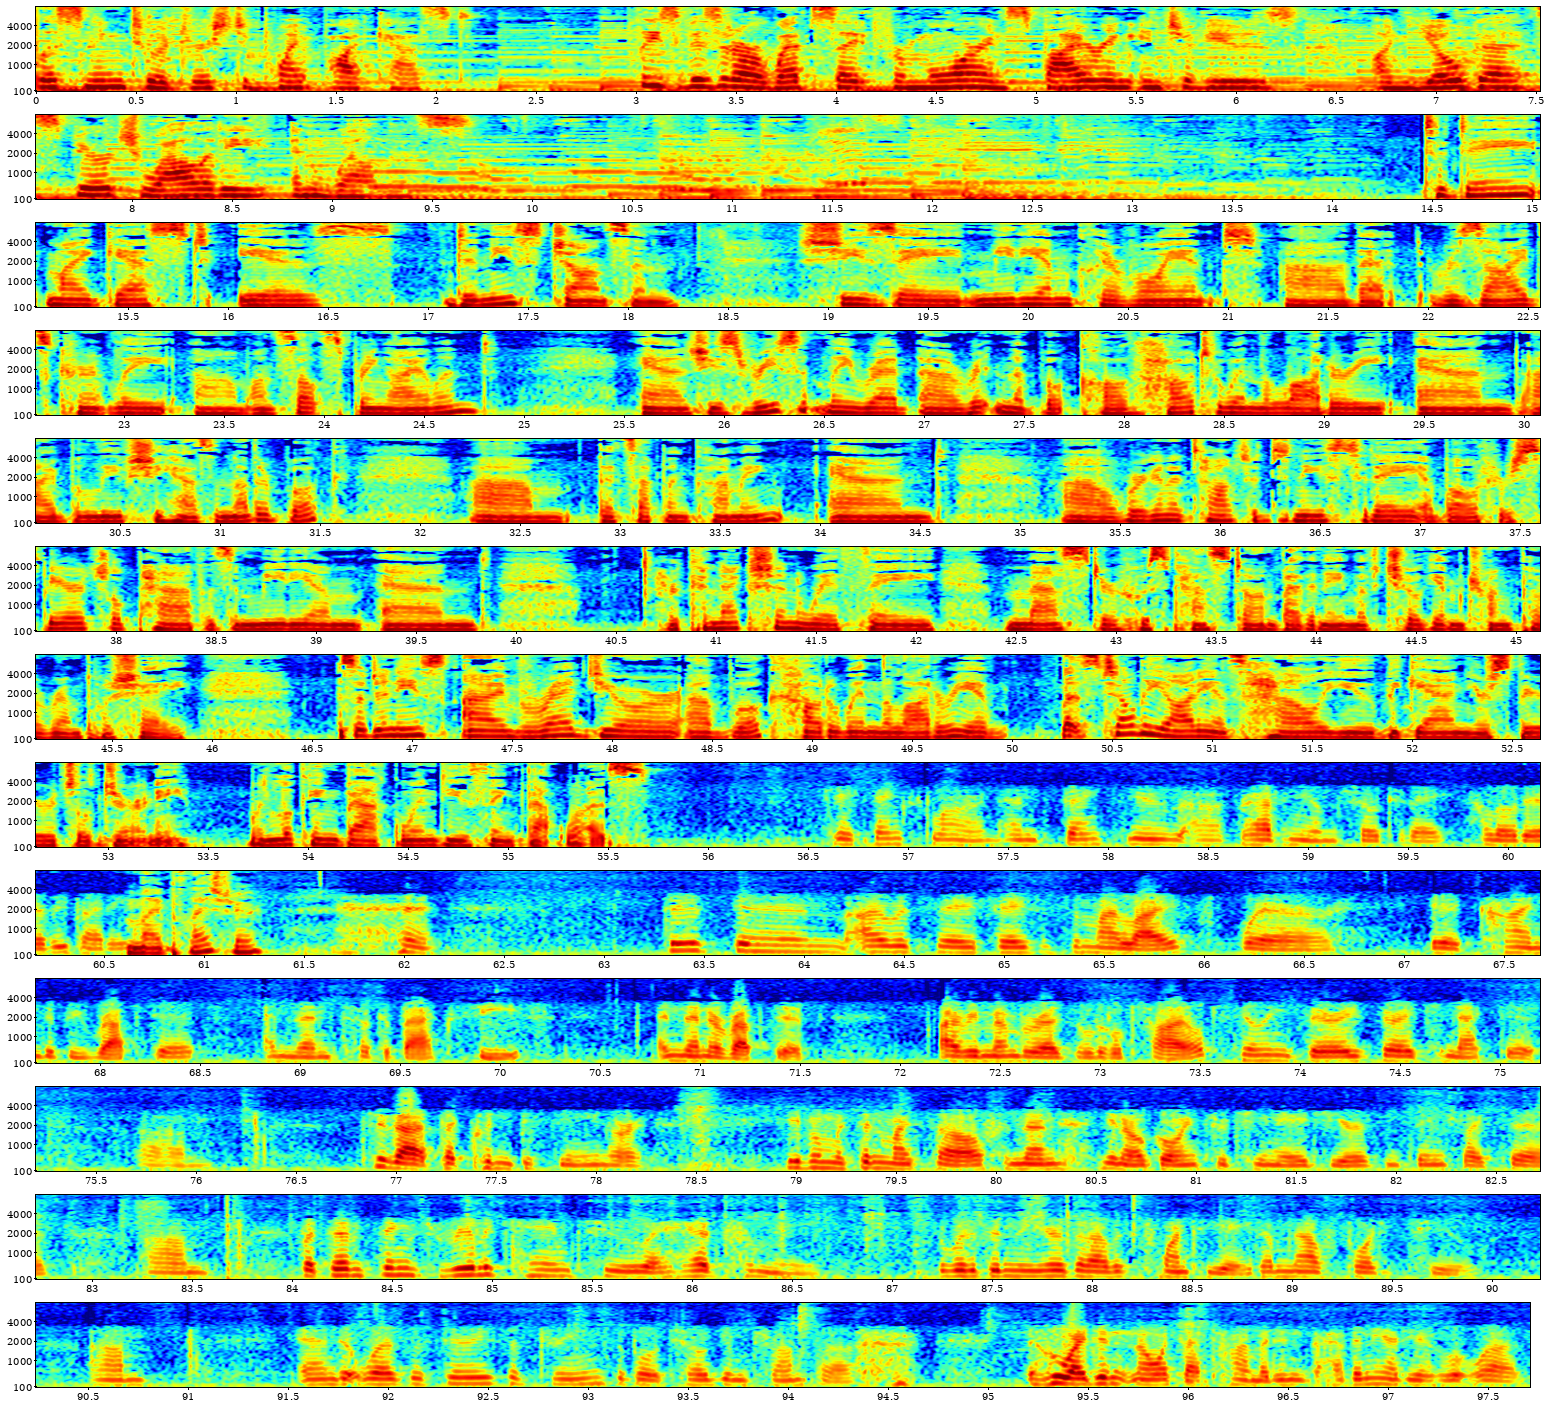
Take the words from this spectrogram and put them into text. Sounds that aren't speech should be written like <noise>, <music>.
listening to a Drishti Point podcast. Please visit our website for more inspiring interviews on yoga, spirituality, and wellness. Today, my guest is Denise Johnson. She's a medium clairvoyant uh, that resides currently um, on Salt Spring Island. And she's recently read, uh, written a book called How to Win the Lottery, and I believe she has another book um, that's up and coming. And uh, we're going to talk to Denise today about her spiritual path as a medium and her connection with a master who's passed on by the name of Chogyam Trungpa Rinpoche. So, Denise, I've read your uh, book, How to Win the Lottery. Let's tell the audience how you began your spiritual journey. When looking back, when do you think that was? Okay, thanks, Lauren, and thank you uh, for having me on the show today. Hello to everybody. My pleasure. <laughs> There's been, I would say, phases in my life where it kind of erupted and then took a back seat and then erupted. I remember as a little child feeling very, very connected um, to that that couldn't be seen or even within myself, and then, you know, going through teenage years and things like this. Um, but then things really came to a head for me. It would have been the year that I was 28. I'm now 42. Um, and it was a series of dreams about Chogyam Trungpa, <laughs> who I didn't know at that time. I didn't have any idea who it was,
